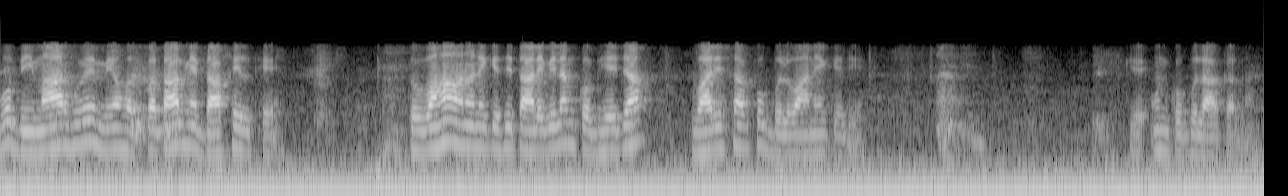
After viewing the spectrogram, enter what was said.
وہ بیمار ہوئے میو ہسپتال میں داخل تھے۔ تو وہاں انہوں نے کسی طالب علم کو بھیجا والد صاحب کو بلوانے کے لیے، کہ ان کو بلا کر لائیں۔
